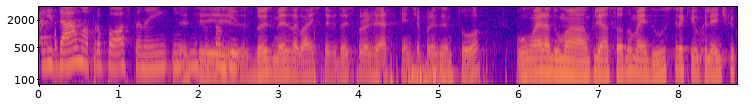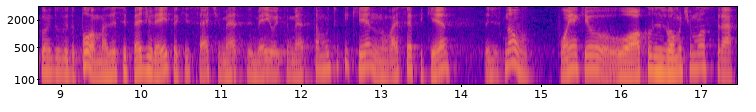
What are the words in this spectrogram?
Validar uma proposta, né? Em, em função disso. dois meses agora a gente teve dois projetos que a gente apresentou. Um era de uma ampliação de uma indústria que o cliente ficou em dúvida. Pô, mas esse pé direito aqui, 7 metros e meio, 8 metros, está muito pequeno, não vai ser pequeno? Ele disse, não, põe aqui o, o, óculos e vamos te mostrar.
